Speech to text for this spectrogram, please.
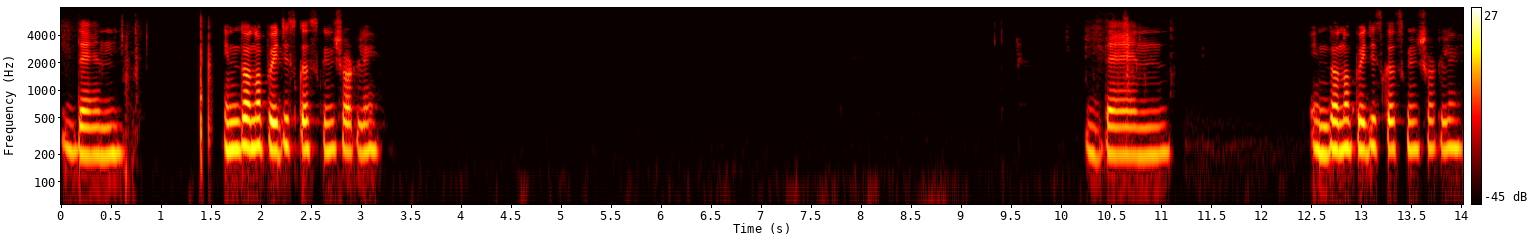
देन इन दोनों पेजेस का स्क्रीनशॉट लें। देन इन दोनों पेजेस का स्क्रीनशॉट लें।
